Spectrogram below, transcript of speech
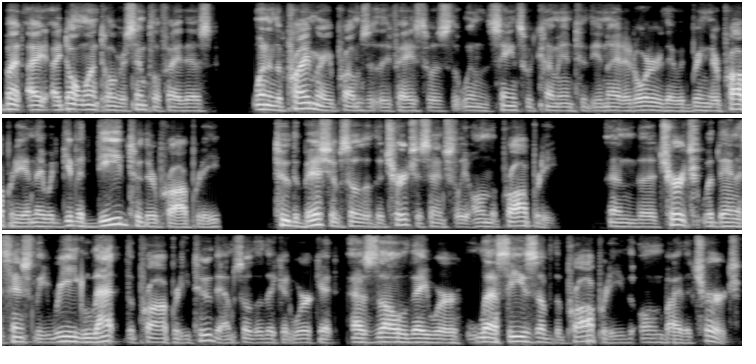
But I, I don't want to oversimplify this. One of the primary problems that they faced was that when the saints would come into the United Order, they would bring their property and they would give a deed to their property to the bishop so that the church essentially owned the property. And the church would then essentially re-let the property to them so that they could work it as though they were lessees of the property owned by the church.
